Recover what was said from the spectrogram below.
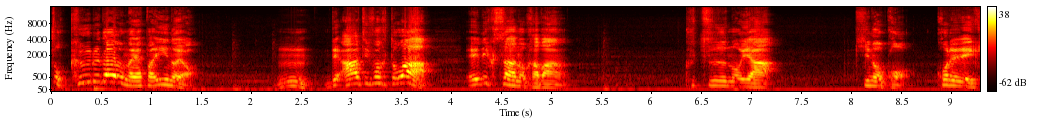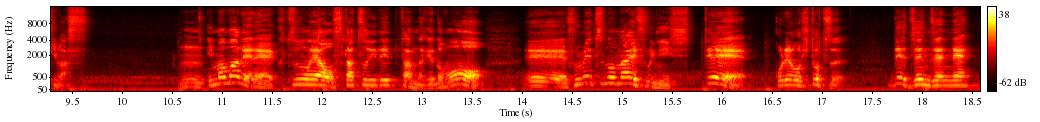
と、クールダウンがやっぱいいのよ。うん。で、アーティファクトは、エリクサーのカバン、苦痛の矢、キノコ、これでいきます。うん、今までね、苦痛の矢を2つ入れてたんだけども、えー、不滅のナイフにして、これを1つ。で、全然ね、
